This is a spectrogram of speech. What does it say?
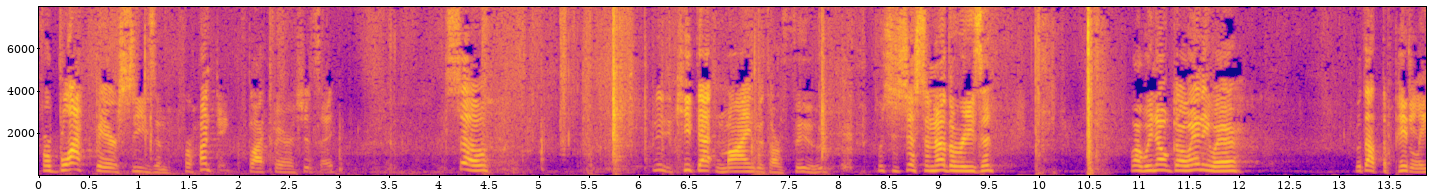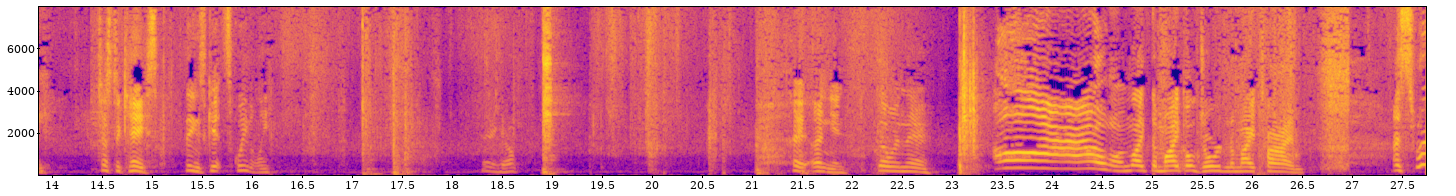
for black bear season, for hunting. Black bear, I should say. So, we need to keep that in mind with our food, which is just another reason why we don't go anywhere without the piddly, just in case things get squiggly. There you go. Hey, onion, go in there. Oh, I'm like the Michael Jordan of my time. I swear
